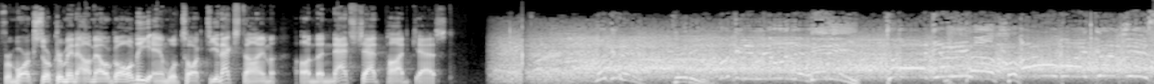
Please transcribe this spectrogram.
For Mark Zuckerman, I'm Al Galdi, and we'll talk to you next time on the Nats Chat Podcast. Look at him. Did? Look at him doing this. Did he? Come on, Jimmy. Oh, my goodness.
